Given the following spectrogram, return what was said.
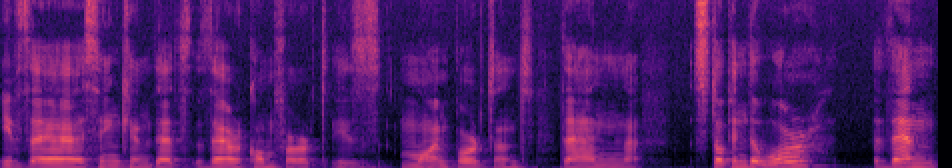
If they're thinking that their comfort is more important than stopping the war, then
